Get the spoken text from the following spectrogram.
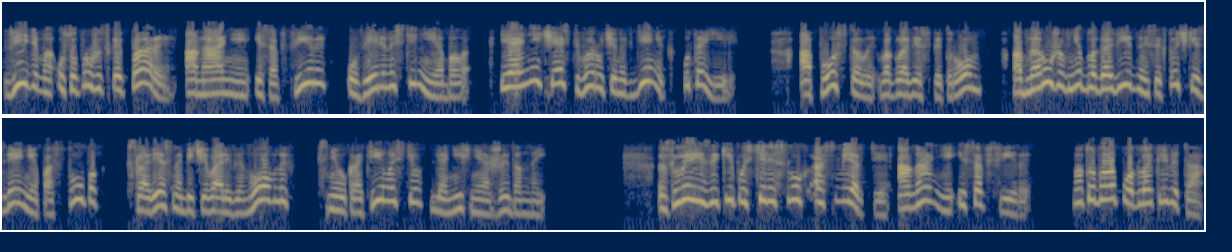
Видимо, у супружеской пары, Анании и Сапфиры, уверенности не было, и они часть вырученных денег утаили. Апостолы во главе с Петром, обнаружив неблаговидный с их точки зрения поступок, словесно бичевали виновных, с неукротимостью для них неожиданной. Злые языки пустили слух о смерти Анании и Сапфиры, но то была подлая клевета.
